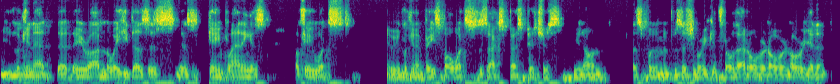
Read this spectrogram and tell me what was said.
looking at at A Rod and the way he does his his game planning is okay. What's you know, you're looking at baseball. What's Zach's best pitches? You know, and let's put him in position where he can throw that over and over and over again, and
